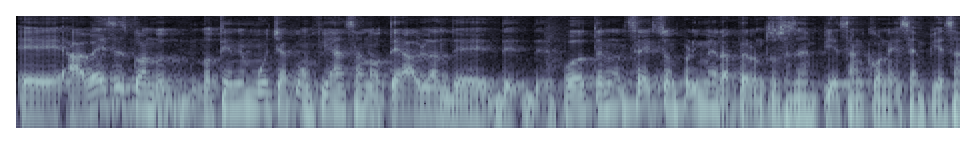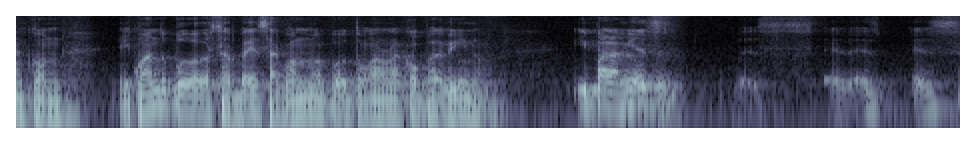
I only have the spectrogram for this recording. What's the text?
Eh, a veces cuando no tienen mucha confianza no te hablan de, puedo tener sexo en primera, pero entonces empiezan con eso, empiezan con ¿y cuándo puedo beber cerveza? ¿Cuándo me puedo tomar una copa de vino? Y para mí es, es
